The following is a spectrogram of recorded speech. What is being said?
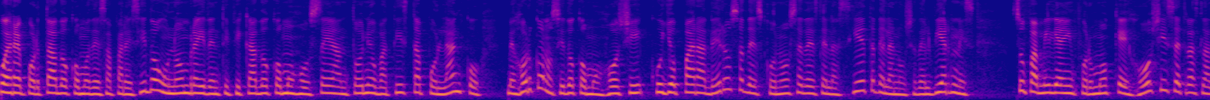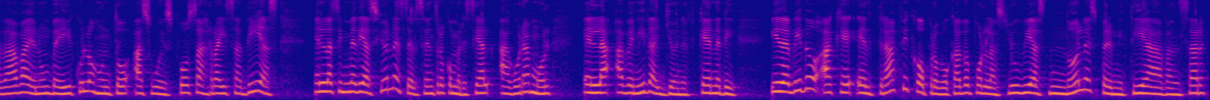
Fue reportado como desaparecido un hombre identificado como José Antonio Batista Polanco, mejor conocido como Hoshi, cuyo paradero se desconoce desde las 7 de la noche del viernes. Su familia informó que Hoshi se trasladaba en un vehículo junto a su esposa Raiza Díaz en las inmediaciones del centro comercial Agora Mall en la avenida John F. Kennedy. Y debido a que el tráfico provocado por las lluvias no les permitía avanzar,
